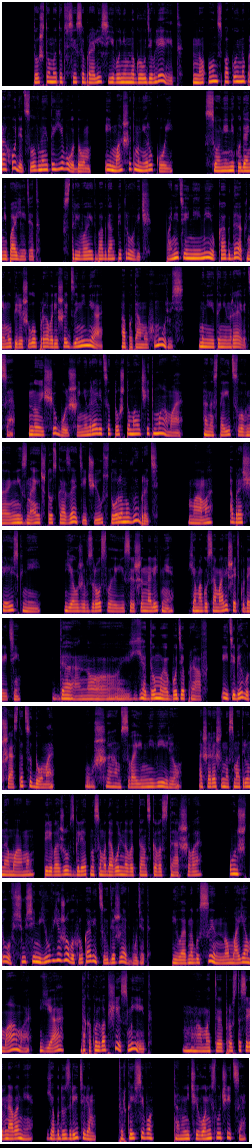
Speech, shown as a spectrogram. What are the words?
То, что мы тут все собрались, его немного удивляет, но он спокойно проходит, словно это его дом, и машет мне рукой. «Соня никуда не поедет», — встревает Богдан Петрович. Понятия не имею, когда к нему перешло право решать за меня, а потому хмурюсь. Мне это не нравится. Но еще больше не нравится то, что молчит мама. Она стоит, словно не знает, что сказать и чью сторону выбрать. «Мама», обращаюсь к ней. «Я уже взрослая и совершеннолетняя. Я могу сама решать, куда идти». «Да, но я думаю, Бодя прав, и тебе лучше остаться дома». Ушам своим не верю. Ошарашенно смотрю на маму, перевожу взгляд на самодовольного танского старшего. Он что, всю семью в ежовых рукавицах держать будет? И ладно бы сын, но моя мама, я... Да как он вообще смеет? Мама, это просто соревнование. Я буду зрителем. Только и всего. Там ничего не случится.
